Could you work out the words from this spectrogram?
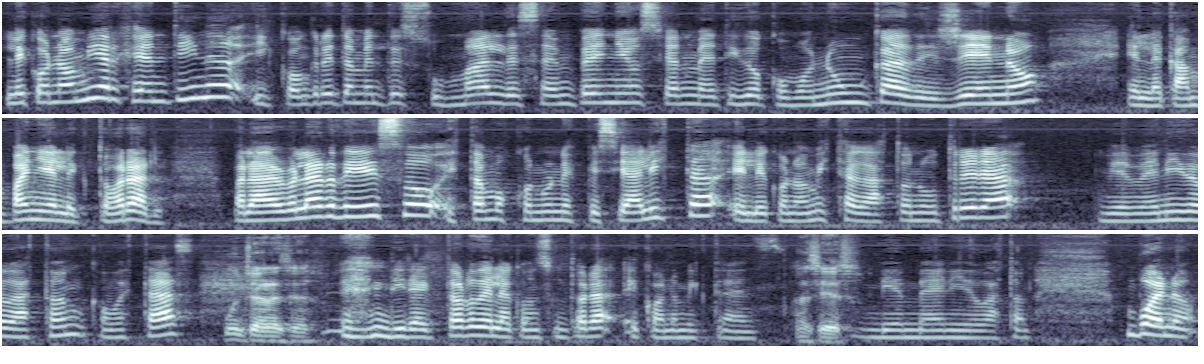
La economía argentina y concretamente su mal desempeño se han metido como nunca de lleno en la campaña electoral. Para hablar de eso estamos con un especialista, el economista Gastón Utrera. Bienvenido Gastón, ¿cómo estás? Muchas gracias. Director de la consultora Economic Trends. Así es. Bienvenido Gastón. Bueno,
